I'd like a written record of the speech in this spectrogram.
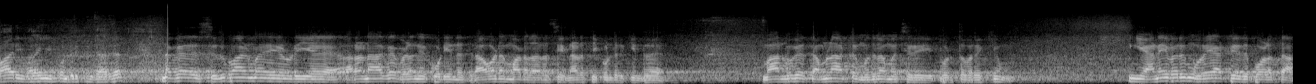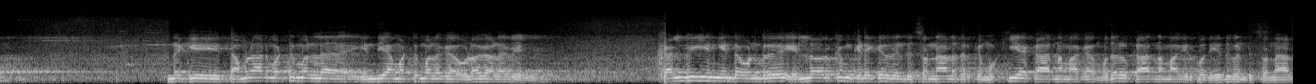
வாரி வழங்கி கொண்டிருக்கின்றார்கள். நக சிறுபான்மையினுடைய அரணாக விளங்கக்கூடிய இந்த திராவிட மாடல் அரசை நடத்தி கொண்டிருக்கின்ற மாண்புக தமிழ்நாட்டு முதலமைச்சரை பொறுத்த வரைக்கும் இங்கே அனைவரும் உரையாற்றியது போலத்தான். இன்றைக்கு தமிழ்நாடு மட்டுமல்ல இந்தியா மட்டுமல்ல உலக அளவில் கல்வி என்கின்ற ஒன்று எல்லோருக்கும் கிடைக்கிறது என்று சொன்னால் அதற்கு முக்கிய காரணமாக முதல் காரணமாக இருப்பது எதுவென்று சொன்னால்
